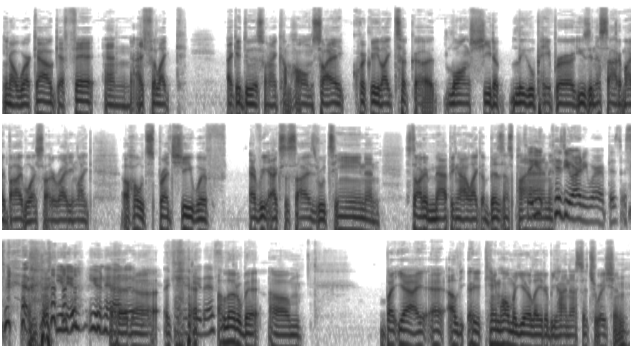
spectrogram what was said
you know, work out, get fit, and I feel like I could do this when I come home. So I quickly like took a long sheet of legal paper using the side of my Bible. I started writing like a whole spreadsheet with every exercise routine and started mapping out like a business plan. because you already were a businessman, you knew you knew how and, to. uh, to do this? a little bit. Um, but yeah, I, I, I came home a year later behind that situation,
